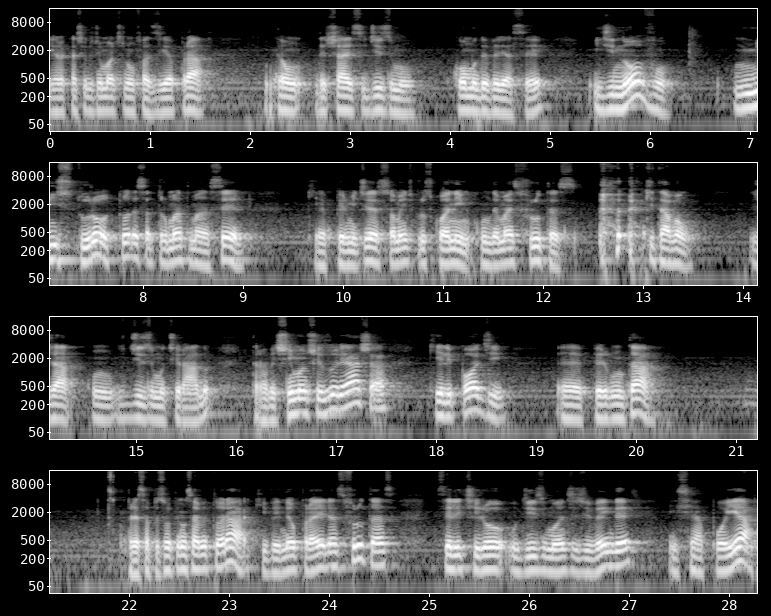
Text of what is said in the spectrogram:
e era castigo de morte não fazia, para então deixar esse dízimo como deveria ser, e de novo misturou toda essa Trumat Maaser que é permitida somente para os Koanim, com demais frutas que estavam já com o dízimo tirado. Então, Shizuri acha que ele pode é, perguntar para essa pessoa que não sabe Torá, que vendeu para ele as frutas, se ele tirou o dízimo antes de vender e se apoiar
